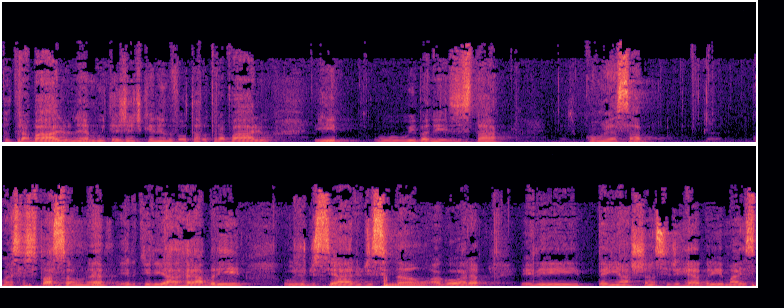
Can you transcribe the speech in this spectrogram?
do trabalho, né? muita gente querendo voltar ao trabalho, e o Ibanês está com essa, com essa situação. Né? Ele queria reabrir, o judiciário disse não, agora ele tem a chance de reabrir, mas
